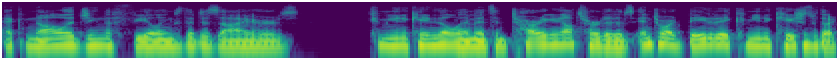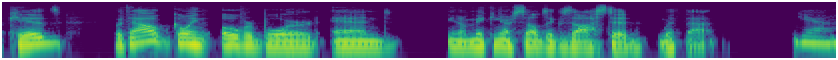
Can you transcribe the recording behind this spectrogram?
acknowledging the feelings, the desires, communicating the limits, and targeting alternatives into our day to day communications with our kids without going overboard and you know making ourselves exhausted with that. Yeah.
